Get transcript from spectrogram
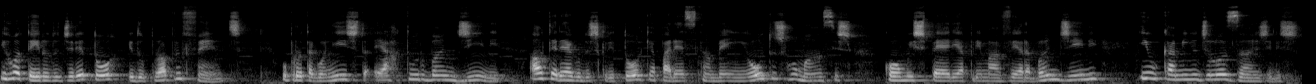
e roteiro do diretor e do próprio Fent. O protagonista é Arturo Bandini, alter ego do escritor que aparece também em outros romances, como Espere a Primavera Bandini e O Caminho de Los Angeles,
